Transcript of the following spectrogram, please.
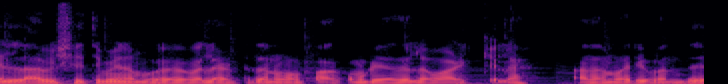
எல்லா விஷயத்தையுமே நம்ம விளையாட்டுத்தனமாக பார்க்க முடியாதுல்ல வாழ்க்கையில். அந்த மாதிரி வந்து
